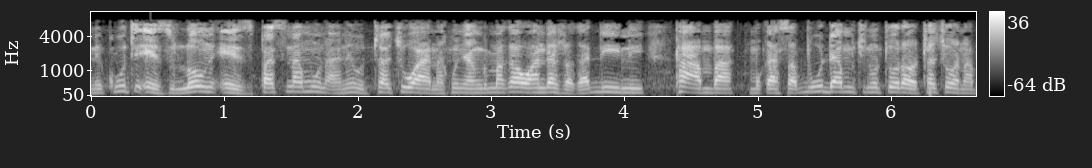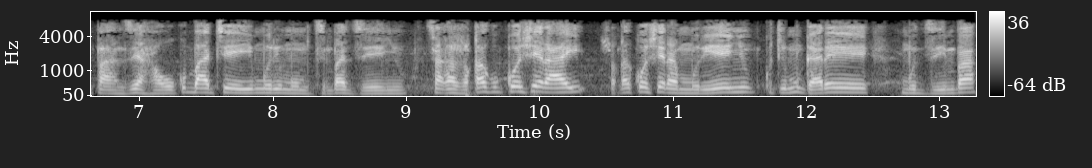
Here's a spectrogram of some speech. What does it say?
nekuti as long as pasina munhu ane utachiwana kunyange makawanda zvakadini pamba mukasabuda muchinotora utachiwana panze haukubatei muri mudzimba dzenyu. Saka zvakakukosherai zvakakoshera mhuri yenyu kuti mugare mudzimba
